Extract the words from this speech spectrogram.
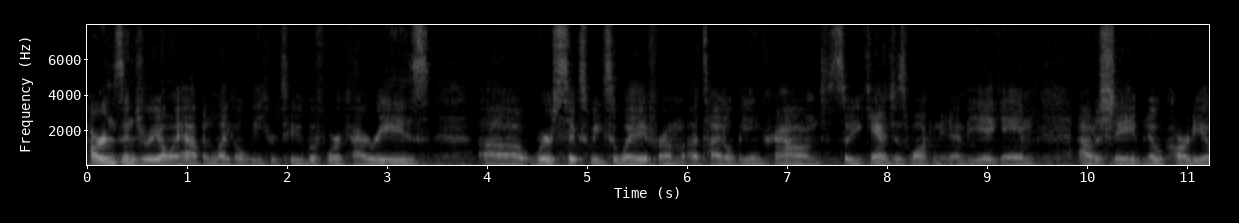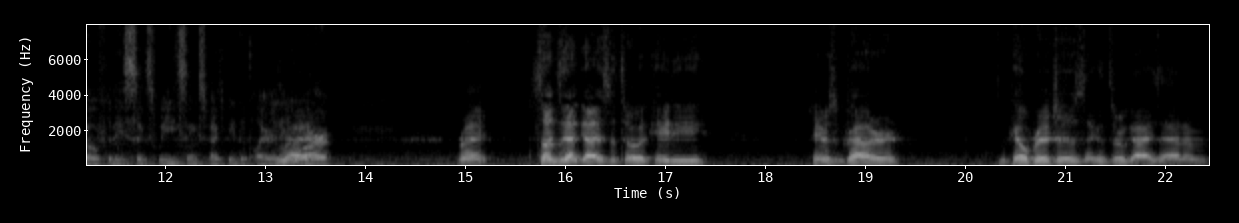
Harden's injury only happened like a week or two before Kyrie's. Uh, we're six weeks away from a title being crowned, so you can't just walk into an NBA game out of shape, no cardio for these six weeks, and expect to be the player that Right. you are. right, Suns got guys to throw at KD, Jameson Crowder, Mikal Bridges. They can throw guys at him.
